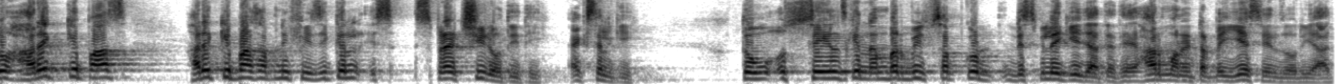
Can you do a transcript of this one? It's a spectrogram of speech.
तो हर एक के पास, हर एक के पास अपनी फ़िज़िकल स्प्रेडशीट होती थी एक्सेल की। तो उस सेल्स के नंबर भी सबको डिस्प्ले किए जाते थे, हर मॉनिटर पे ये सेल्स हो रही है आज।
